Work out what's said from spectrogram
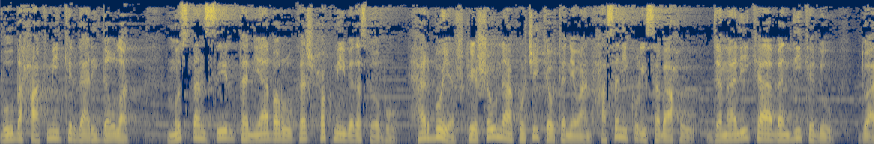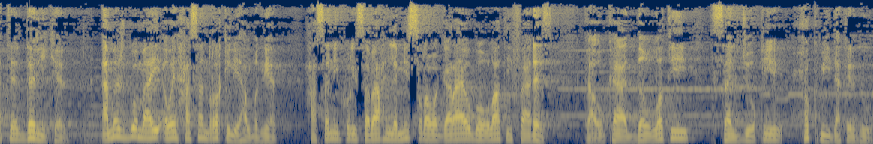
بوو بە حاکمی کرداری دەوڵەت، موستەنسیر تەنیا بە ڕووکەش حوکمی بەدەستەوە بوو، هەر بۆیەش کێشە و ناکۆکی کەوتە نێوان حەسەنی کوڕی سەباح و جەمالی کە بەندی کرد و دواتر دەری کرد، ئەمەش بووە مایەی ئەوەی حەسەن ڕقی لێ هەڵبگرێت، حەسەنی کوڕی سەباح لە میسڕەوە گەڕایەوە بۆ وڵاتی فارس کە ئەوکات دەوڵەتی سەلجووقی حوکمی دەکرد و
